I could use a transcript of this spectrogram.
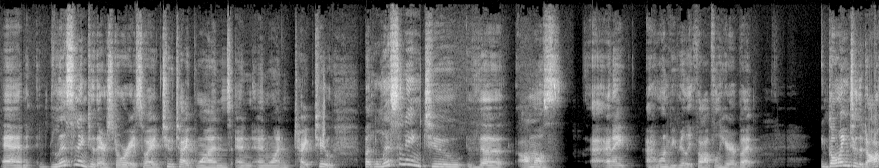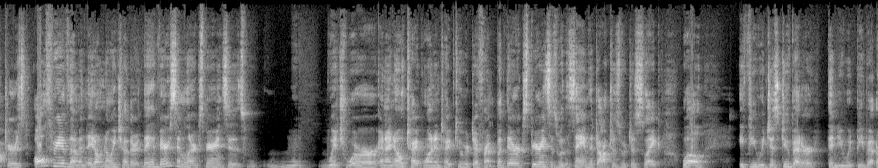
and listening to their stories. So I had two type ones and, and one type two. But listening to the almost, and I, I want to be really thoughtful here, but going to the doctors, all three of them, and they don't know each other, they had very similar experiences, which were, and I know type one and type two are different, but their experiences were the same. The doctors were just like, well, if you would just do better, then you would be better,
